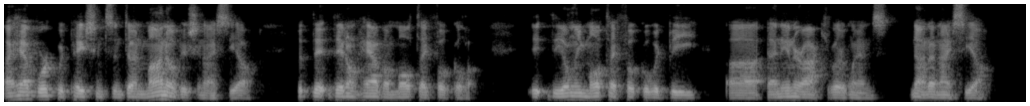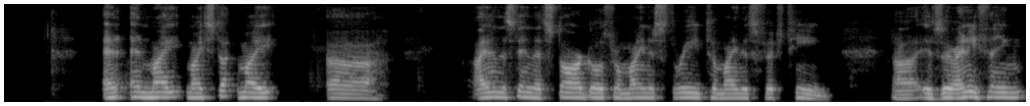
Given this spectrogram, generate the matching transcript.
I have worked with patients and done monovision ICL, but they, they don't have a multifocal. The only multifocal would be uh, an interocular lens, not an ICL. And and my my my uh, I understand that STAAR goes from minus three to minus 15. Uh, is there anything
